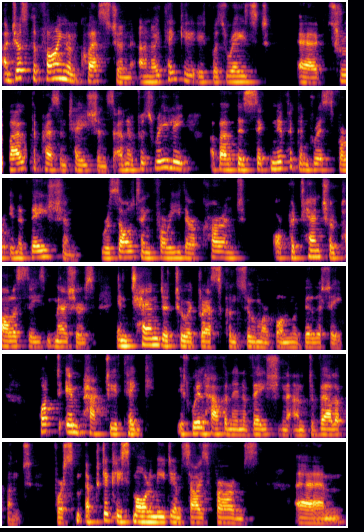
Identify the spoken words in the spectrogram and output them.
And just the final question, and I think it was raised uh, throughout the presentations, and it was really about the significant risk for innovation resulting for either current or potential policies measures intended to address consumer vulnerability. What impact do you think it will have an innovation and development for uh, particularly small and medium sized firms um,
